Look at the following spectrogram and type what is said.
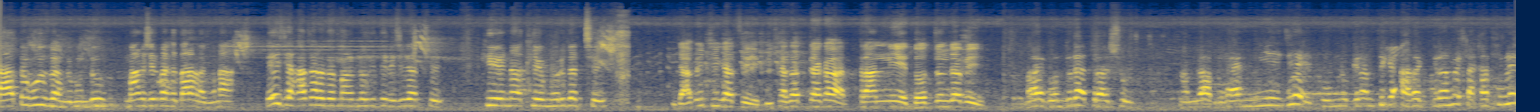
তা তো বুঝলাম রে বন্ধু মানুষের পাশে দাঁড়া লাগবে না। এই যে হাজার হাজার মানুষ নদীতে ভেসে যাচ্ছে খেয়ে না খেয়ে মরে যাচ্ছে। যাবি ঠিক আছে বিশ হাজার টাকার ত্রাণ নিয়ে দশজন যাবে। ভাই বন্ধুরা তোরা শুন আমরা ভ্যান নিয়ে যে অন্য গ্রাম থেকে আরেক গ্রামে টাকা তুলে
